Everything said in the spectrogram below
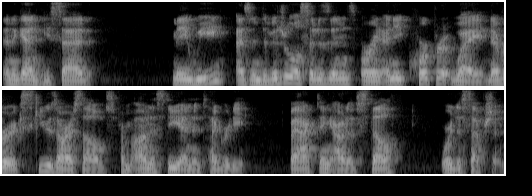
And again, he said, May we, as individual citizens or in any corporate way, never excuse ourselves from honesty and integrity by acting out of stealth or deception.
